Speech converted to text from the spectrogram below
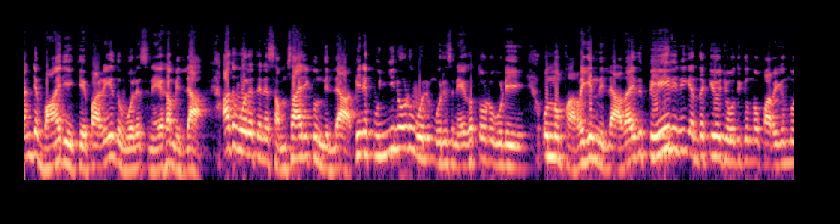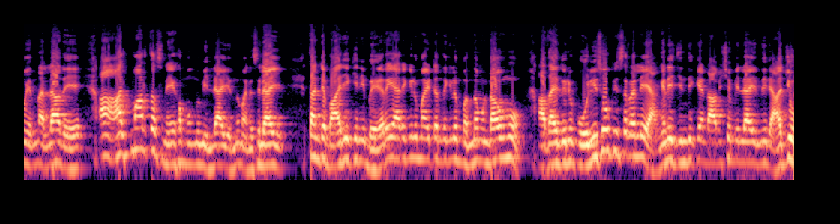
തന്റെ ഭാര്യയ്ക്ക് പഴയതുപോലെ സ്നേഹമില്ല. അതുപോലെ തന്നെ സംസാരിക്കുന്നില്ല. പിന്നെ കുഞ്ഞിനോട് പോലും ഒരു സ്നേഹത്തോടു കൂടി ഒന്നും പറയുന്നില്ല. അതായത് പേരിന് എന്തൊക്കെയോ ചോദിക്കുന്നു പറയുന്നു എന്നല്ലാതെ ആ ആത്മാർത്ഥ സ്നേഹമൊന്നുമില്ല എന്ന് മനസ്സിലായി. തന്റെ ഭാര്യയ്ക്ക് ഇനി വേറെ ആരെങ്കിലുമായിട്ട് എന്തെങ്കിലും ബന്ധമുണ്ടാവുമോ? അതായത് ഒരു പോലീസ് ഓഫീസർ അല്ലേ? അങ്ങനെ ചിന്തിക്കേണ്ട ആവശ്യമില്ല എന്ന് രാജു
